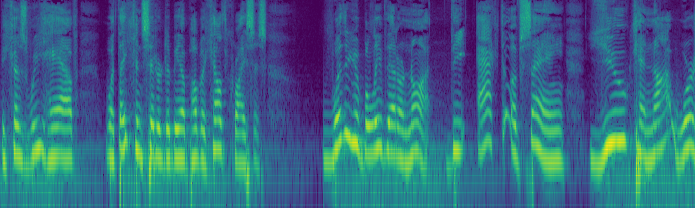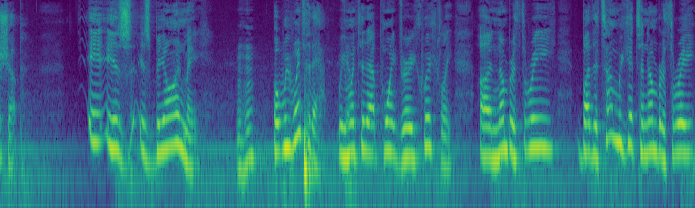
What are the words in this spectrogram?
because we have what they consider to be a public health crisis. Whether you believe that or not, the act of saying you cannot worship is is beyond me. Mm-hmm. But we went to that. We yeah. went to that point very quickly. Uh, number three. By the time we get to number three,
